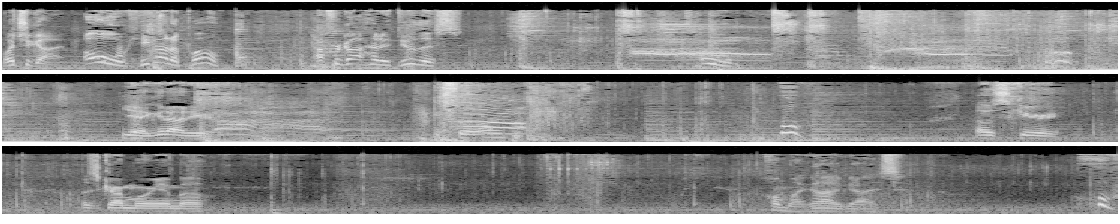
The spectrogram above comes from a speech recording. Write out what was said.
What you got? Oh, he got a bow. I forgot how to do this. Oh. Yeah, get out of here. He's still alive. Whew. That was scary. Let's grab more ammo. Oh my god, guys. Whew.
